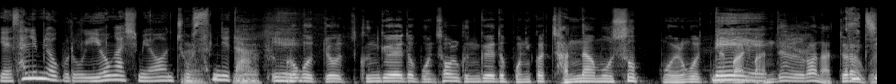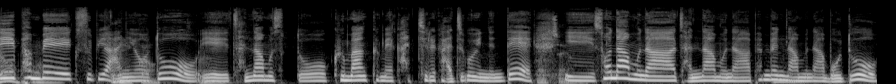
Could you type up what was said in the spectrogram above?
예, 산림욕으로 이용하시면 좋습니다. 예. 예. 그리고 저 근교에도 본 서울 근교에도 보니까 잣나무 숲 뭐 이런 거 네. 많이 만들어 놨더라고요. 굳이 편백 숲이 그러니까. 아니어도 음. 예, 잣나무 숲도 그만큼의 가치를 가지고 있는데 맞아요. 이 소나무나 잣나무나 편백나무나 모두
